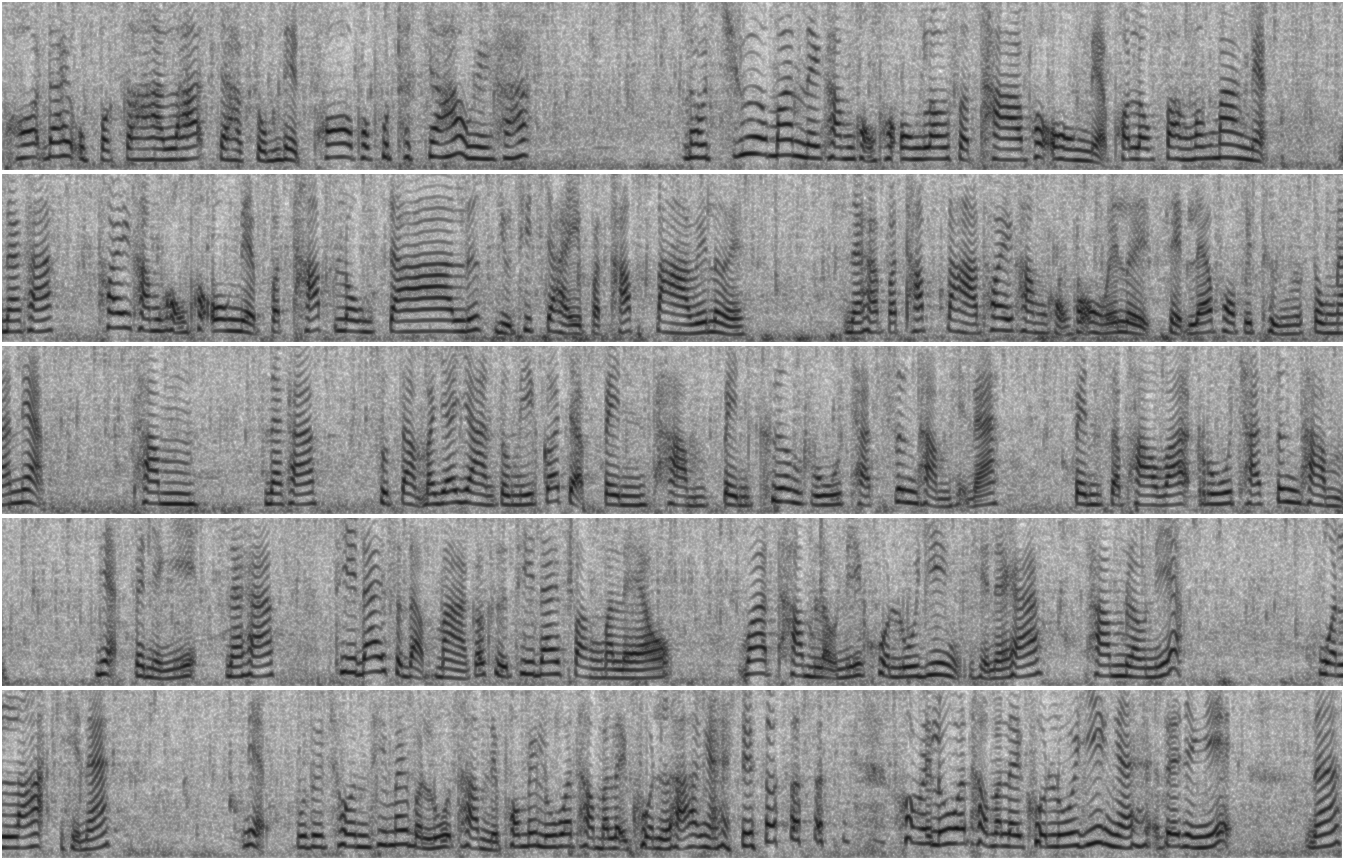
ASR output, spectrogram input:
เพราะได้อุปการะจากสมเด็จพ่อพระพุทธเจ้าไงคะเราเชื่อมั่นในคำของพระองค์เราศรัทธาพระองค์เนี่ยพอเราฟังมากๆเนี่ยนะคะถ้อยคำของพระองค์เนี่ยประทับลงจารึกอยู่ที่ใจประทับตาไว้เลยนะคะประทับตาถ้อยคำของพระองค์ไว้เลย เสร็จแล้วพอไปถึงตรงนั้นเนี่ยทำ นะคะ สุตตมยญาณตรงนี้ก็จะเป็นธรรมเป็นเครื่องรู้ชัดซึ่งธรรมเห็นไหมเป็นสภาวะรู้ชัดซึ่งธรรมเนี่ยเป็นอย่างนี้นะคะ ที่ได้สดับมาก็คือที่ได้ฟังมาแล้ว ว่าธรรมเหล่านี้ควรรู้ยิ่งเห็นไหมคะธรรมเหล่านี้ควรละเห็นไหมเนี่ยปุถุชนที่ไม่บรรลุธรรมเนี่ยเพราะไม่รู้ว่าทำอะไรควรละไงเพราะไม่รู้ว่าทำอะไรควรรู้ยิ่งไงแต่อย่างนี้นะ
